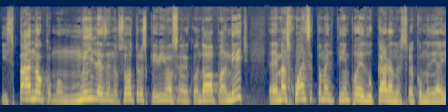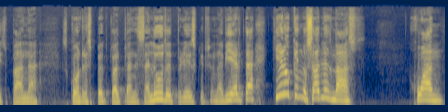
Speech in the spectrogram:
hispano, como miles de nosotros que vivimos en el condado de Palm Beach. Además, Juan se toma el tiempo de educar a nuestra comunidad hispana con respecto al plan de salud, el periodo de inscripción abierta. Quiero que nos hables más, Juan,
